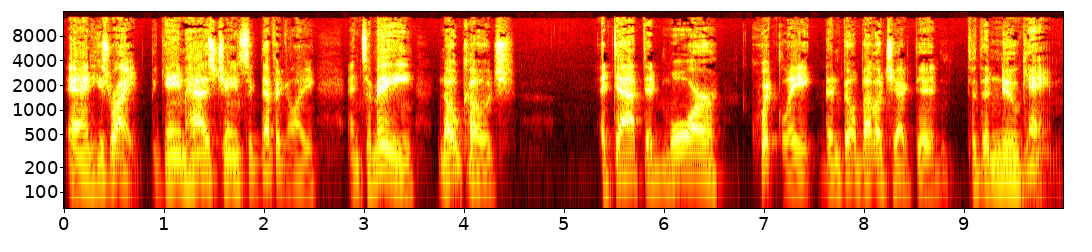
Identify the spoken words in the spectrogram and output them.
and he's right. The game has changed significantly, and to me, no coach adapted more quickly than Bill Belichick did to the new game.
